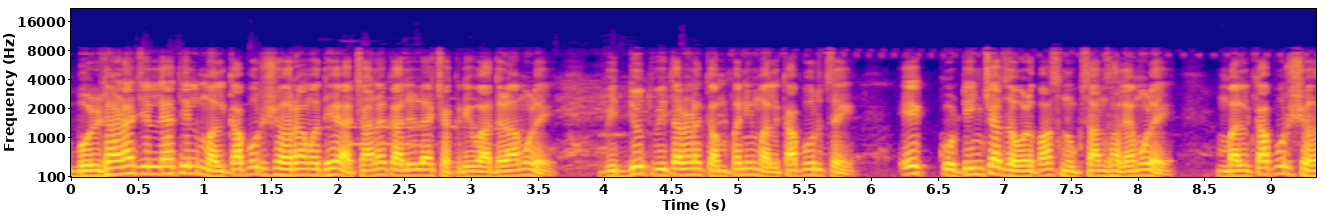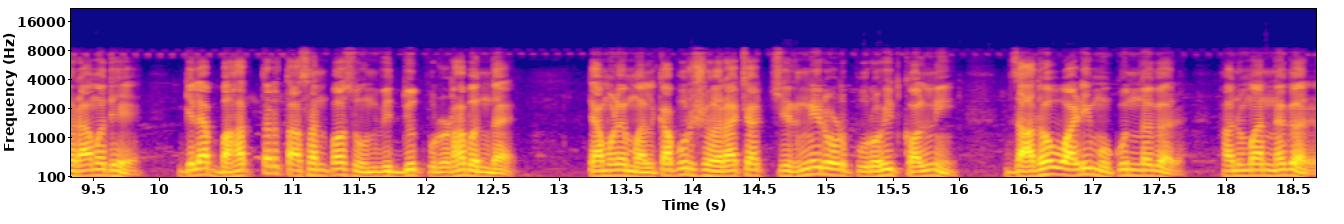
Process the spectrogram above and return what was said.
बुलढाणा जिल्ह्यातील मलकापूर शहरामध्ये अचानक आलेल्या चक्रीवादळामुळे विद्युत वितरण कंपनी मलकापूरचे एक कोटींच्या जवळपास नुकसान झाल्यामुळे मलकापूर शहरामध्ये गेल्या बहात्तर तासांपासून विद्युत पुरवठा बंद आहे. त्यामुळे मलकापूर शहराच्या चिरणी रोड पुरोहित कॉलनी जाधववाडी मुकुंदनगर हनुमान नगर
